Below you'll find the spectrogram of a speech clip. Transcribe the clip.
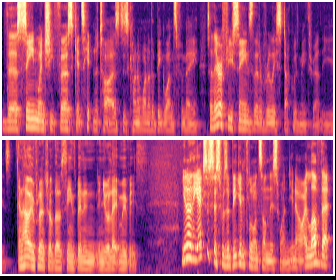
the scene when she first gets hypnotized is kind of one of the big ones for me. So there are a few scenes that have really stuck with me throughout the years. And how influential have those scenes been in, in your later movies? You know, The Exorcist was a big influence on this one. You know, I love that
